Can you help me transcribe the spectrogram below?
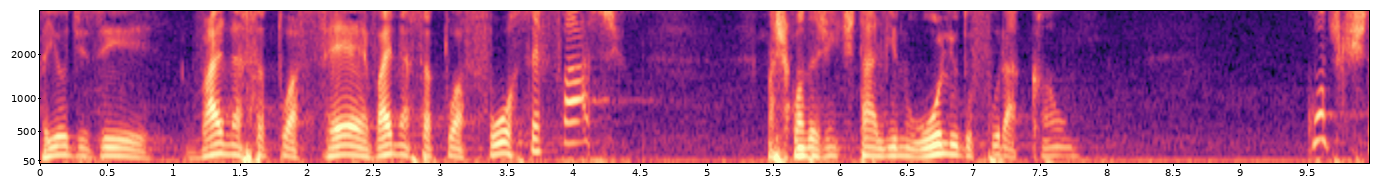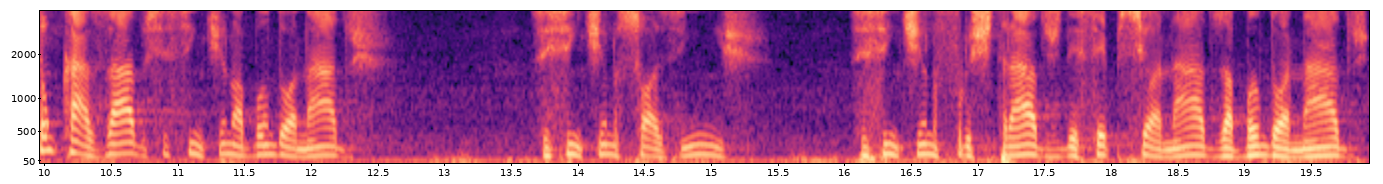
Aí eu dizer, vai nessa tua fé, vai nessa tua força, é fácil. Mas quando a gente está ali no olho do furacão, Quantos que estão casados se sentindo abandonados, se sentindo sozinhos, se sentindo frustrados, decepcionados, abandonados,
